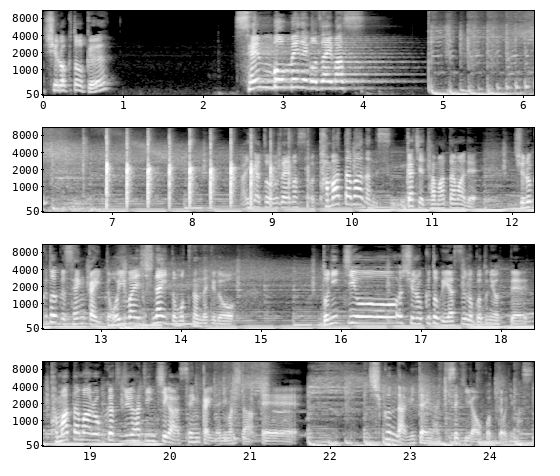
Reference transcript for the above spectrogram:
収録トーク、1000本目でございます。ありがとうございます。たまたまなんです。ガチでたまたまで。収録トーク1000回ってお祝いしないと思ってたんだけど土日を収録トーク休むことによってたまたま6月18日が1000回になりました。えー、仕組んだみたいな奇跡が起こっております。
